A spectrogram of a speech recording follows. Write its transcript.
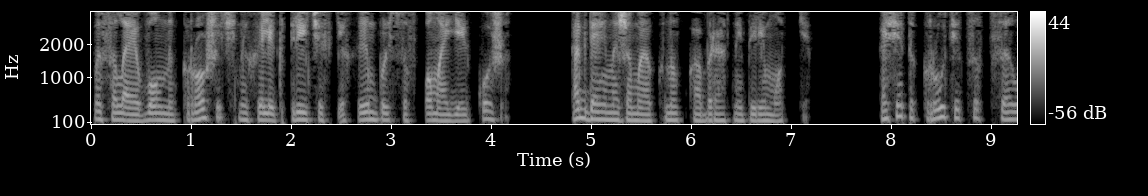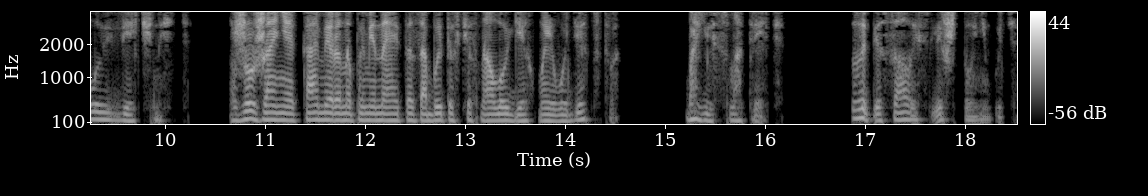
посылая волны крошечных электрических импульсов по моей коже, когда я нажимаю кнопку обратной перемотки. Кассета крутится целую вечность. Жужжание камеры напоминает о забытых технологиях моего детства. Боюсь смотреть. Записалось ли что-нибудь?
